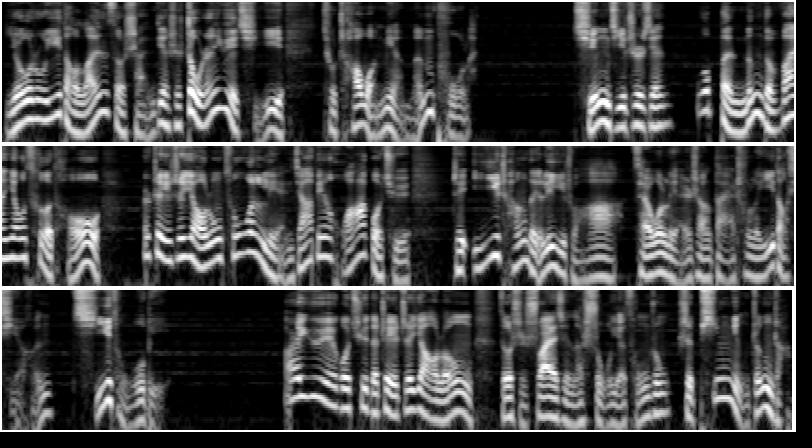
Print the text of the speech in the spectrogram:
犹如一道蓝色闪电，是骤然跃起，就朝我面门扑来。情急之间，我本能地弯腰侧头，而这只药龙从我脸颊边划过去，这异常的利爪在我脸上带出了一道血痕，奇痛无比。而越过去的这只药龙，则是摔进了树叶丛中，是拼命挣扎。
